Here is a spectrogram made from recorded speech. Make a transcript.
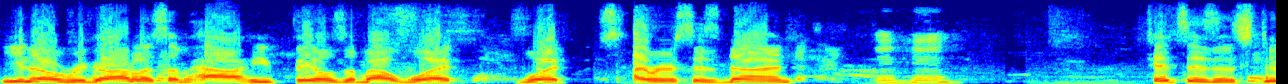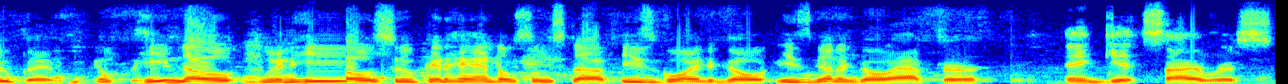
you know, regardless of how he feels about what what Cyrus has done, hmm Fitz isn't stupid. He know when he knows who can handle some stuff, he's going to go. He's going to go after and get Cyrus.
